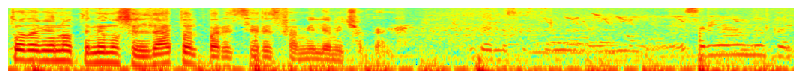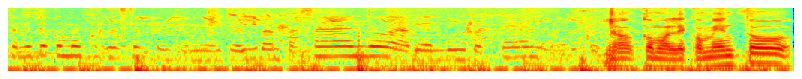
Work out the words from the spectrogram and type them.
Todavía no tenemos el dato, al parecer es familia michoacana. De los que estarían ahí. ¿Sería un enfrentamiento? ¿Cómo ocurrió este enfrentamiento? ¿Iban pasando? ¿Había algún retén? No, como le comento,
